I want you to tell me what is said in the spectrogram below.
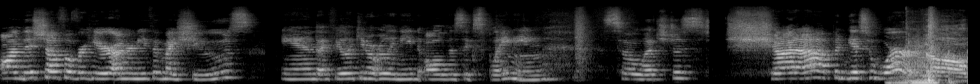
on this shelf over here underneath of my shoes. And I feel like you don't really need all this explaining. So let's just shut up and get to work. No,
